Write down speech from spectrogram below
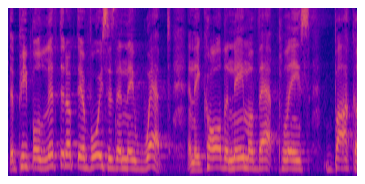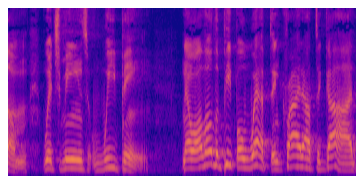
The people lifted up their voices and they wept, and they called the name of that place Bochim, which means weeping. Now, although the people wept and cried out to God,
